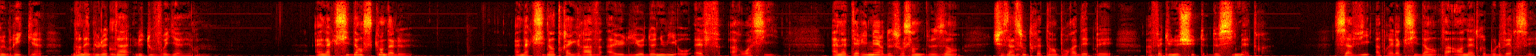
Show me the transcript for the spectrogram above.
Rubrique dans les bulletins Lutte ouvrière. Un accident scandaleux. Un accident très grave a eu lieu de nuit au F à Roissy. Un intérimaire de soixante-deux ans, chez un sous-traitant pour ADP, a fait une chute de six mètres. Sa vie après l'accident va en être bouleversée.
